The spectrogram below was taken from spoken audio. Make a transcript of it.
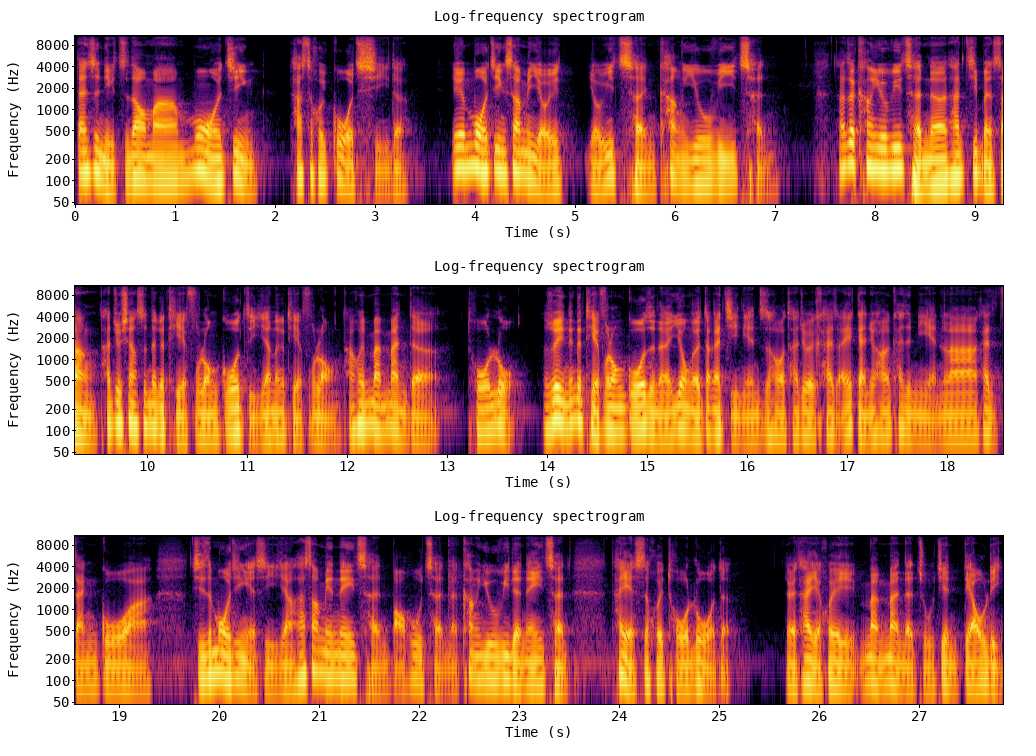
但是你知道吗？墨镜它是会过期的，因为墨镜上面有一有一层抗 UV 层。那这抗 UV 层呢？它基本上它就像是那个铁氟龙锅子一样，那个铁氟龙它会慢慢的脱落，所以那个铁氟龙锅子呢，用了大概几年之后，它就会开始哎，感觉好像开始黏啦，开始粘锅啊。其实墨镜也是一样，它上面那一层保护层的抗 UV 的那一层，它也是会脱落的，对，它也会慢慢的逐渐凋零。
